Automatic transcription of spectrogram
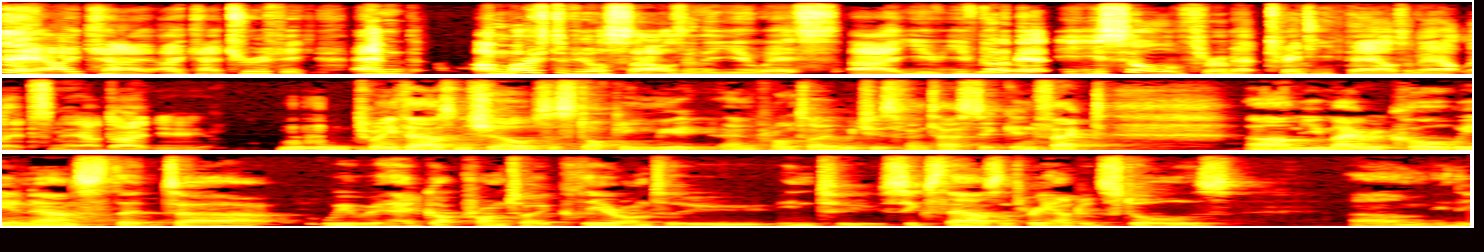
Yeah. Okay. Okay. Terrific. And are most of your sales in the US? Uh, you, have got yeah. about you sell through about twenty thousand outlets now, don't you? Mm, twenty thousand shelves are stocking Mute and Pronto, which is fantastic. In fact, um, you may recall we announced that uh, we had got Pronto clear onto into six thousand three hundred stores um, in the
